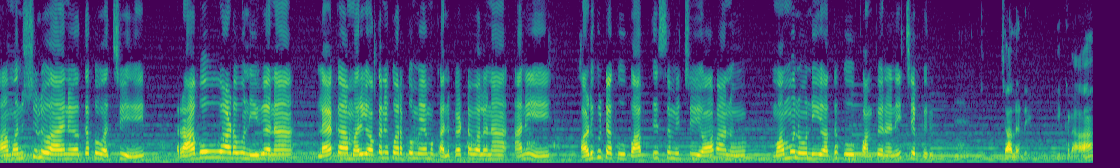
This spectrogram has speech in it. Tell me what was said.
ఆ మనుషులు ఆయన యొద్దకు వచ్చి రాబోవు వాడవు నీవేనా? లేక మరి ఒకని కొరకు మేము కనిపెట్టవలనా? అని అడుగుటకు బాప్తిస్సమిచ్చి యోహాను మమ్మును నీ యొద్దకు పంపెనని చెప్పిరు. చాలండి. ఇక్కడ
